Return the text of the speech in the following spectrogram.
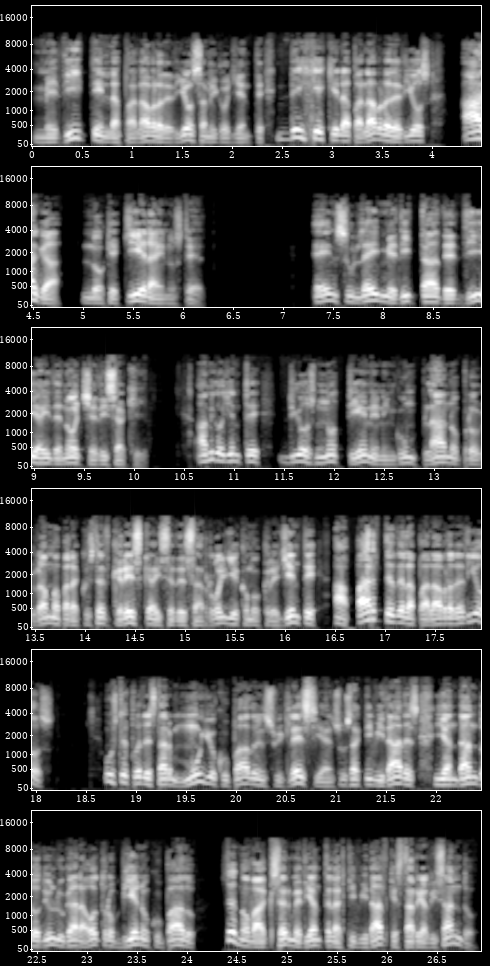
Medite en la palabra de Dios, amigo oyente. Deje que la palabra de Dios haga lo que quiera en usted. En su ley medita de día y de noche, dice aquí. Amigo oyente, Dios no tiene ningún plan o programa para que usted crezca y se desarrolle como creyente aparte de la palabra de Dios. Usted puede estar muy ocupado en su iglesia, en sus actividades y andando de un lugar a otro bien ocupado. Usted no va a ser mediante la actividad que está realizando.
